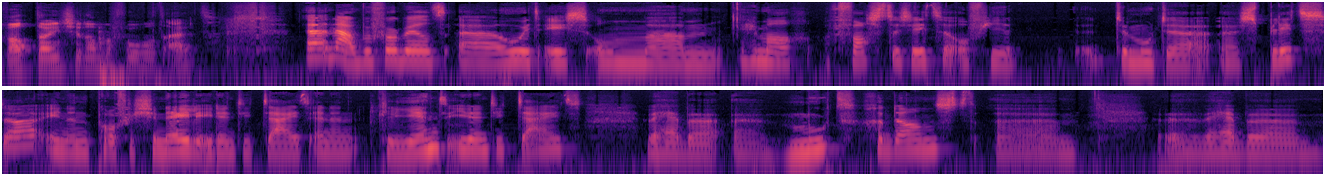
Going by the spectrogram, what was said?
wat dans je dan bijvoorbeeld uit? Uh, nou, bijvoorbeeld hoe het is om um, helemaal vast te zitten of je te moeten splitsen in een professionele identiteit en een cliëntidentiteit. We hebben moed gedanst. Ehm, we hebben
